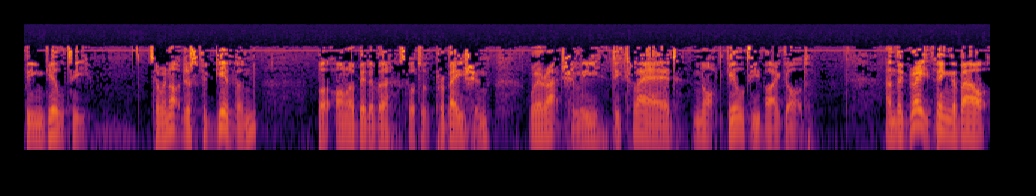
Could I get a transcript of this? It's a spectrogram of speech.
been guilty. So we're not just forgiven, but on a bit of a sort of probation, we're actually declared not guilty by God. And the great thing about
